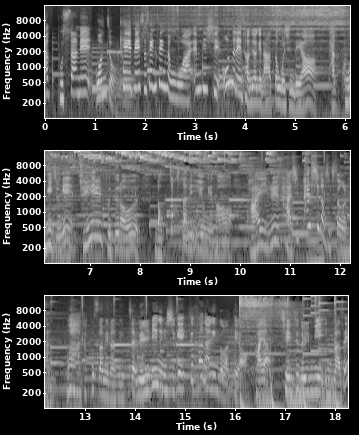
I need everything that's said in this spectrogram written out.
닭 보쌈의 원조 KBS 생생정보와 MBC 오늘의 저녁에 나왔던 곳인데요. 닭 고기 중에 제일 부드러운 넓적살을 이용해서 과일을 48시간 숙성을 한 와, 닭보쌈이라니 진짜 웰빙 음식의 끝판왕인 것 같아요. 과연 제주 놀미의 입맛에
